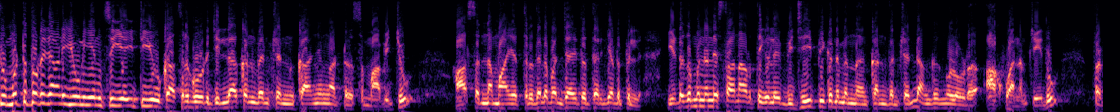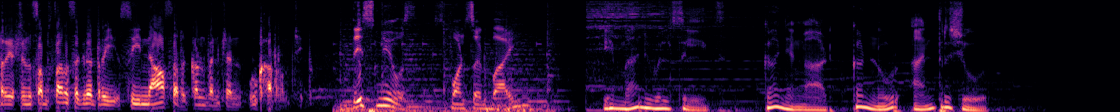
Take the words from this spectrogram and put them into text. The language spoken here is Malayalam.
ചുമട്ടുതൊഴിലാളി union C I T U Kasaragod ജില്ലാ കൺവെൻഷൻ കാഞ്ഞങ്ങാട്ട് സമാപിച്ചു. ആസന്നമായ ത്രിതല പഞ്ചായത്ത് തെരഞ്ഞെടുപ്പിൽ ഇടതുമുന്നണി സ്ഥാനാർത്ഥികളെ വിജയിപ്പിക്കണമെന്ന് കൺവെൻഷൻ അംഗങ്ങളോട് ആഹ്വാനം ചെയ്തു. ഫെഡറേഷൻ സംസ്ഥാന സെക്രട്ടറി സി നാസർ കൺവെൻഷൻ ഉദ്ഘാടനം ചെയ്തു. This news sponsored by Emmanuel silks Kanhangad Kannur and Thrissur.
